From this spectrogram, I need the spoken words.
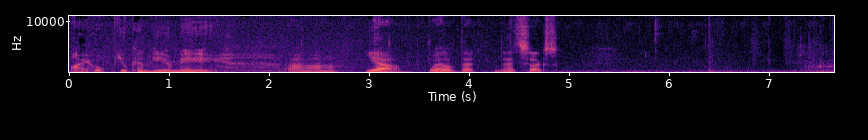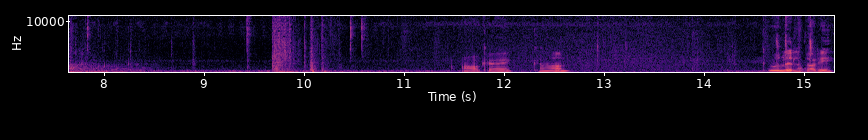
I hope you can hear me. Uh, yeah, well, that that sucks. Okay, come on. Come on, little buddy.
